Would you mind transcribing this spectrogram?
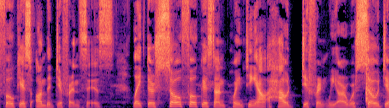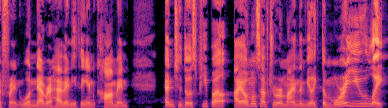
focus on the differences. Like they're so focused on pointing out how different we are. We're so different. We'll never have anything in common. And to those people, I almost have to remind them be like, the more you like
